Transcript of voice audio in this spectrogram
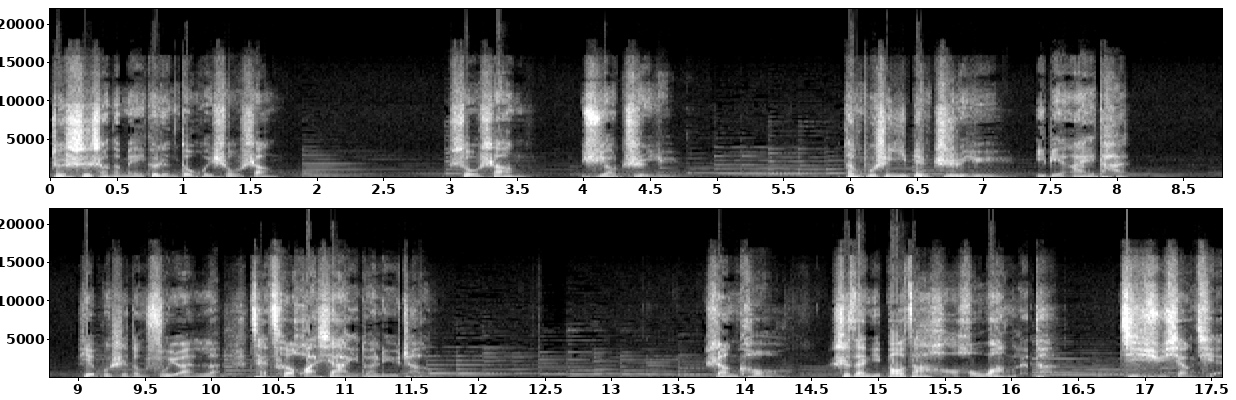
这世上的每个人都会受伤受伤需要治愈但不是一边治愈一边哀叹也不是等复原了才策划下一段旅程。伤口是在你包扎好后忘了的继续向前。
